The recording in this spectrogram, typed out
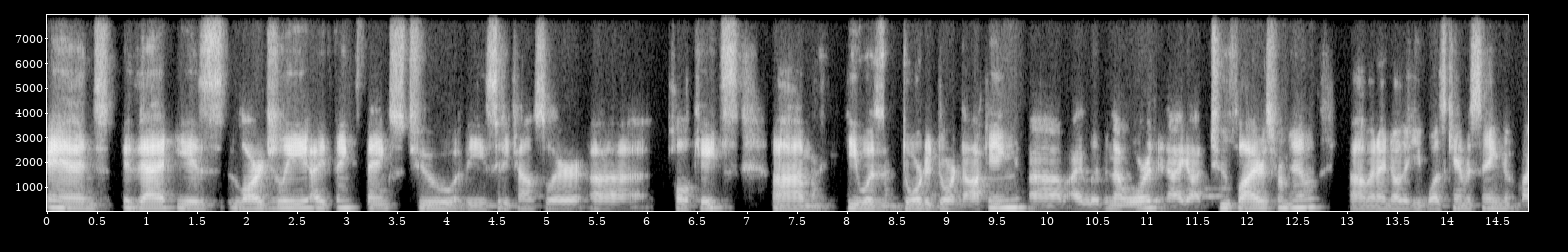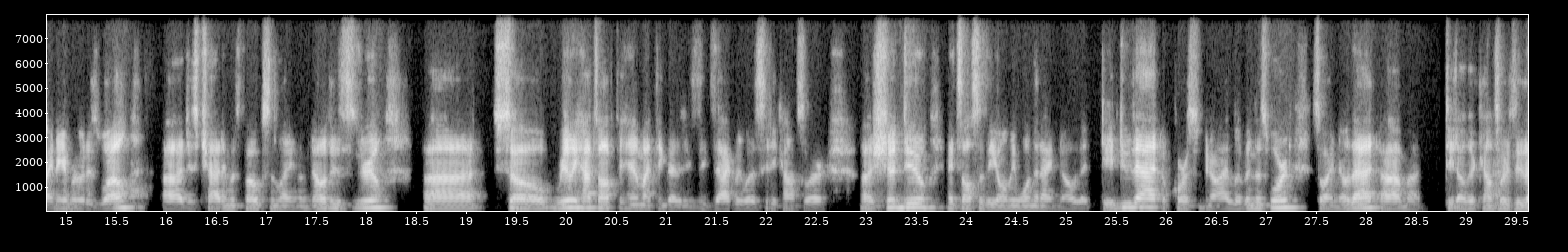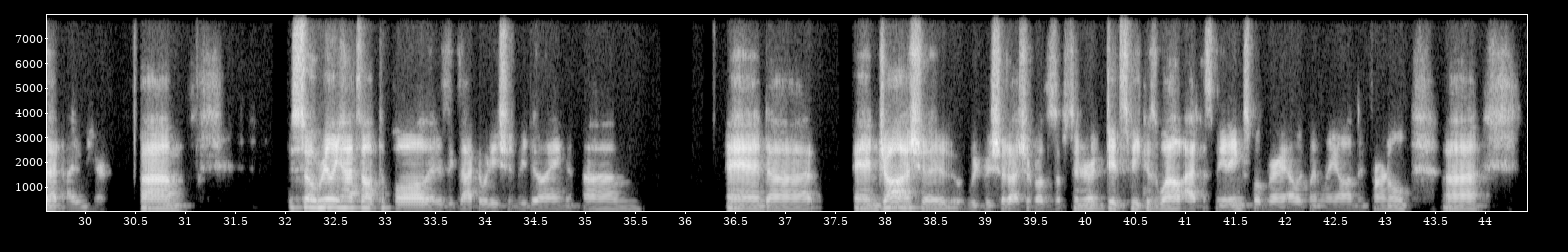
and that is largely, I think, thanks to the city councilor, uh, Paul Cates. Um, he was door to door knocking. Um, I live in that ward and I got two flyers from him. Um, and I know that he was canvassing my neighborhood as well, uh, just chatting with folks and letting them know this is real. Uh, so really hats off to him. I think that is exactly what a city councilor uh, should do. It's also the only one that I know that did do that. Of course, you know, I live in this ward, so I know that. Um, uh, did other councilors do that? I didn't hear. Um, so really hats off to Paul. That is exactly what he should be doing. Um, and uh, and Josh, uh, we, should I should have brought this up sooner. Did speak as well at this meeting. Spoke very eloquently on the Fernald uh,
